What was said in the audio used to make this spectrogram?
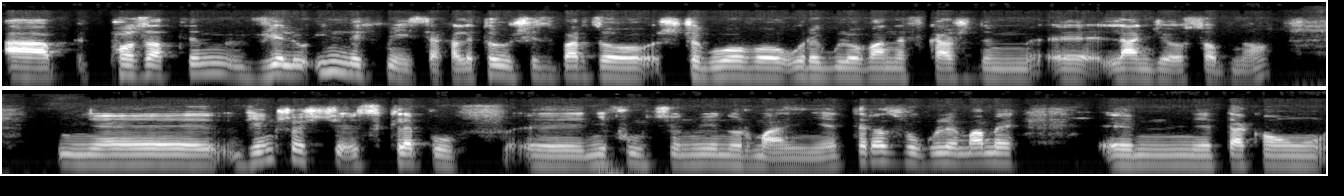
A poza tym w wielu innych miejscach, ale to już jest bardzo szczegółowo uregulowane w każdym landzie osobno. Większość sklepów y, nie funkcjonuje normalnie. Teraz w ogóle mamy taką,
